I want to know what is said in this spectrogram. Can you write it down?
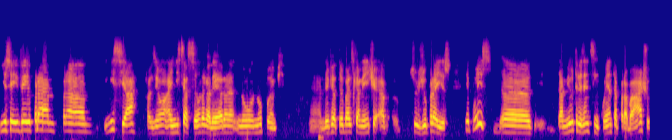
Isso aí veio para iniciar, fazer a iniciação da galera no, no pump. É, Leviathan, basicamente, surgiu para isso. Depois, uh, da 1350 para baixo,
